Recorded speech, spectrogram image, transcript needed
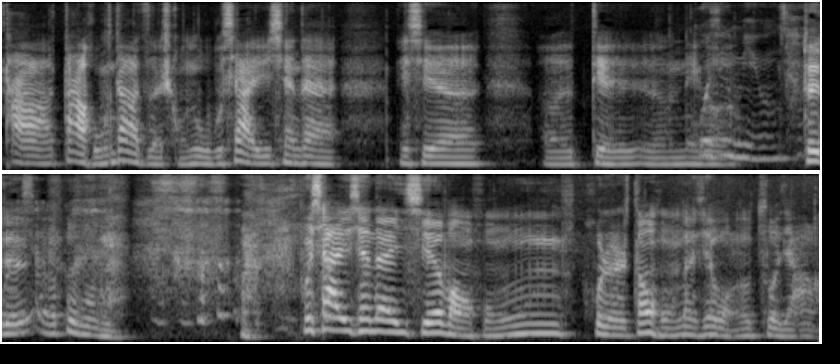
大大红大紫的程度不下于现在那些呃点呃那个对对呃不不不，不下 于现在一些网红或者是当红的一些网络作家了。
